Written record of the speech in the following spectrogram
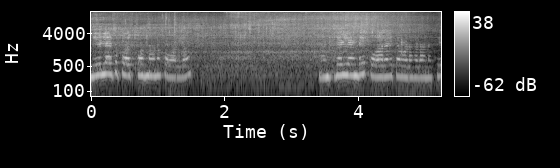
నీళ్ళు అయితే పోసుకుంటున్నాను కూరలో. మంచి నీళ్ళు అండి కూర అయితే ఉడకడానికి.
